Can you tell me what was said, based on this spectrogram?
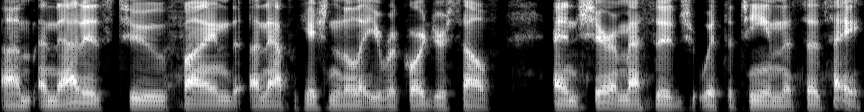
Um, and that is to find an application that'll let you record yourself and share a message with the team that says, hey,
